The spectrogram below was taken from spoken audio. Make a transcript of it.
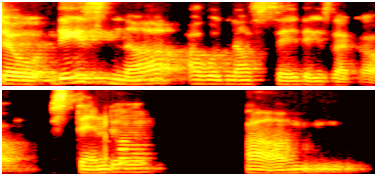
So there is not, I would not say there is like a standard um,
